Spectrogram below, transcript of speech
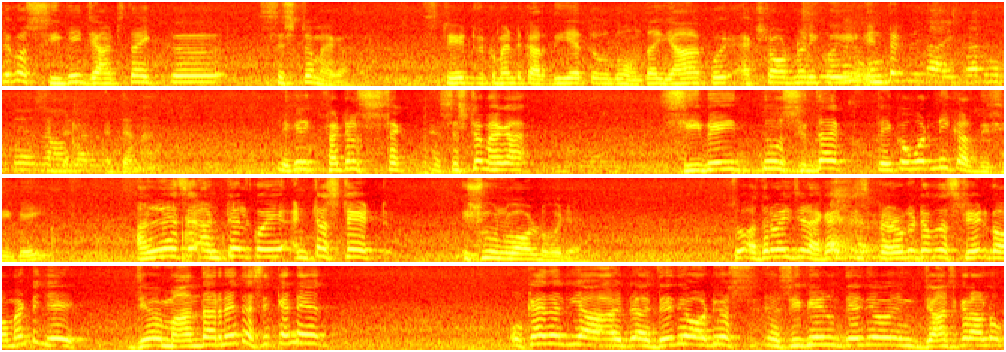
ਦੇਖੋ ਸੀਬੀਆਈ ਜਾਂਚ ਦਾ ਇੱਕ ਸਿਸਟਮ ਹੈਗਾ। ਸਟੇਟ ਰეკਮੈਂਡ ਕਰਦੀ ਹੈ ਤੇ ਉਦੋਂ ਹੁੰਦਾ ਜਾਂ ਕੋਈ ਐਕਸਟਰਾਆਰਡਨਰੀ ਕੋਈ ਇੰਟਰ ਵਿਧਾਇਕਾਂ ਦੇ ਉੱਤੇ ਇਲਜ਼ਾਮ ਲੱਗ ਇੱਦਾਂ ਨਾ। ਲੇਕਿਨ ਇੱਕ ਫੈਡਰਲ ਸਿਸਟਮ ਹੈਗਾ। ਸੀਬੀਆਈ ਨੂੰ ਸਿੱਧਾ ਟੇਕ ਓਵਰ ਨਹੀਂ ਕਰਦੀ ਸੀਬੀਆਈ ਅਨਲੈਸ ਅੰਟਿਲ ਕੋਈ ਇੰਟਰਸਟੇਟ ਇਸ਼ੂ ਇਨਵੋਲਡ ਹੋ ਜਾਏ। ਸੋ ਅਦਰਵਾਈਜ਼ ਜਿਹੜਾ ਹੈਗਾ it is prerogative of the state government ਜੇ ਜੇ ਇਮਾਨਦਾਰ ਨੇ, ਤਾਂ ਅਸੀਂ ਕਹਿੰਦੇ ਉਹ ਕਹਿ ਦੇਣ ਜਾਂ ਦੇ ਦਿਓ ਆਡੀਓ ਸੀਬੀਆਈ ਨੂੰ, ਦੇ ਦਿਓ ਜਾਂਚ ਕਰਾ ਲਓ।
